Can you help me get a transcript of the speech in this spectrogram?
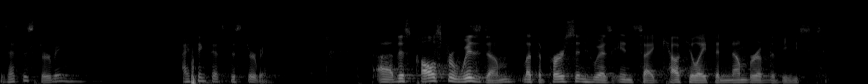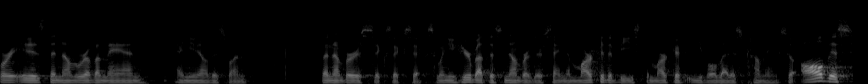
Is that disturbing? I think that's disturbing. Uh, this calls for wisdom. Let the person who has insight calculate the number of the beast, for it is the number of a man. And you know this one. The number is 666. When you hear about this number, they're saying the mark of the beast, the mark of evil that is coming. So, all this,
